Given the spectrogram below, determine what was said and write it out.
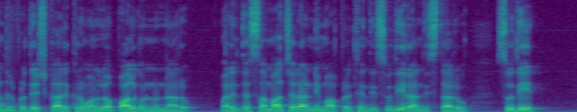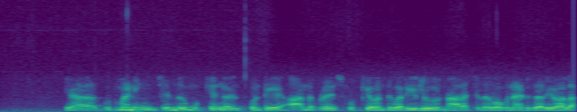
ఆంధ్రప్రదేశ్ కార్యక్రమంలో పాల్గొనున్నారు. మరింత సమాచారాన్ని మా ప్రతినిధి సుధీర్ అందిస్తారు. Sudheer yeah good morning Chandru ముఖ్యంగా చూసుకుంటే ఆంధ్రప్రదేశ్ ముఖ్యమంత్రి వర్యులు నారా చంద్రబాబు నాయుడు గారు ఇవాళ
